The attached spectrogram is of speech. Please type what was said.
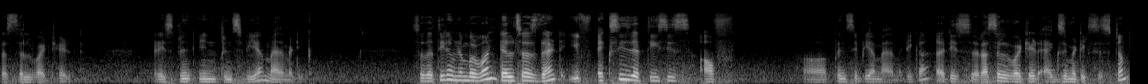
Russell Whitehead that is in Principia Mathematica. So the theorem number 1 tells us that if X is a thesis of uh, Principia Mathematica that is Russell Whitehead axiomatic system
